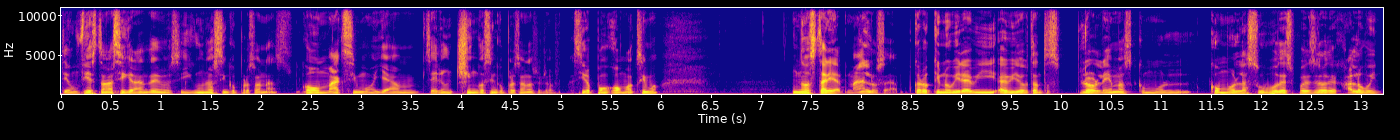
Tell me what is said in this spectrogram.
de un fiestón así grande, pues, y unas cinco personas, como máximo, ya sería un chingo cinco personas, pero así lo pongo como máximo no estaría mal, o sea, creo que no hubiera habido tantos problemas como, como las hubo después de lo de Halloween.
